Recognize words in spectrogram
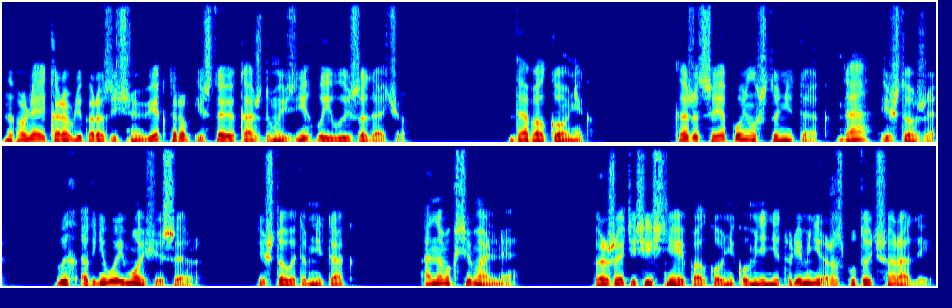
направляя корабли по различным векторам и ставя каждому из них боевую задачу. Да, полковник. Кажется, я понял, что не так. Да? И что же? В их огневой мощи, сэр. И что в этом не так? Она максимальная. Выражайтесь яснее, полковник, у меня нет времени распутывать шарады.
